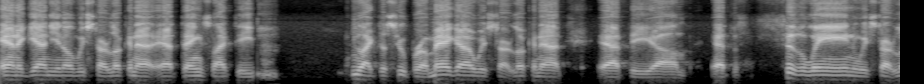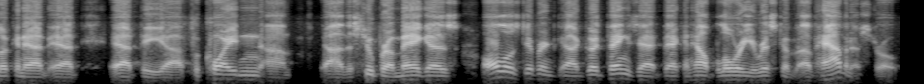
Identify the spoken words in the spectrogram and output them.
And again, you know, we start looking at, at things like the like the super omega. We start looking at at the um, at the cisalline. We start looking at at at the uh, fucoidan, um, uh, the super omegas, all those different uh, good things that that can help lower your risk of, of having a stroke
